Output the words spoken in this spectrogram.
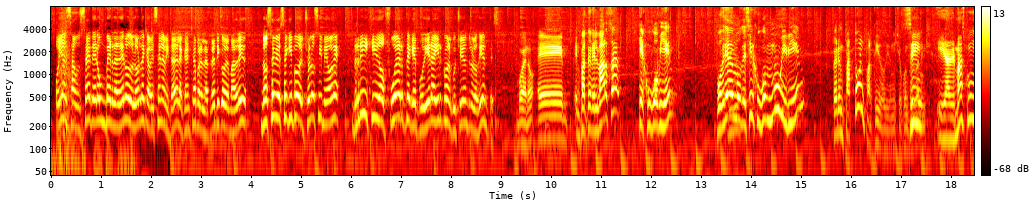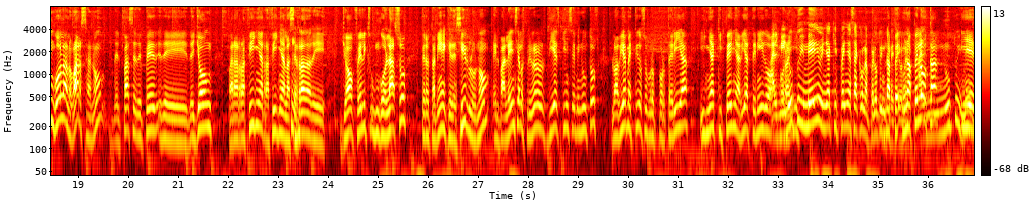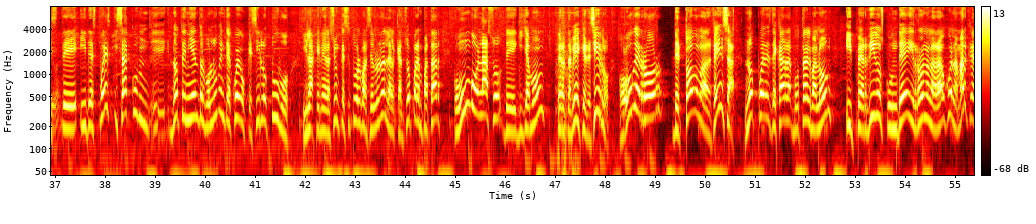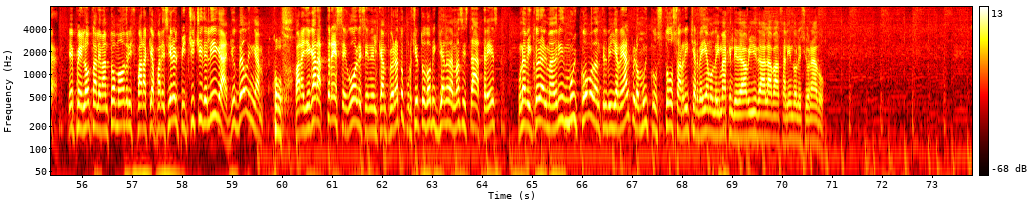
Hoy en Sunset era un verdadero dolor de cabeza en la mitad de la cancha para el Atlético de Madrid. No se vio ese equipo del Cholo Simeone rígido, fuerte, que pudiera ir con el cuchillo entre los dientes. Bueno, eh, empate del Barça, que jugó bien. Podríamos decir jugó muy bien, pero empató el partido Dionisio contra Sí, Valencia. y además con un gol a lo Barça, ¿no? Del pase de, Pe- de, de Jong para Rafinha, Rafinha a la cerrada de Joao Félix, un golazo, pero también hay que decirlo, ¿no? El Valencia los primeros 10, 15 minutos lo había metido sobre portería, Iñaki Peña había tenido Al minuto ahí y medio Iñaki Peña saca una pelota una, pe- impresionante. una pelota Al minuto y, y, medio, ¿eh? este y después quizá con eh, no teniendo el volumen de juego que sí lo tuvo y la generación que sí tuvo el Barcelona le alcanzó para empatar con un golazo de Guillamón pero también hay que decirlo con un error de toda la defensa no puedes dejar botar el balón y perdidos Cundé y Ronald Araujo en la marca. ¿Qué pelota levantó Modric para que apareciera el pichichi de liga, Jude Bellingham? Uf. Para llegar a 13 goles en el campeonato. Por cierto, Dovic ya nada más está a 3. Una victoria del Madrid muy cómoda ante el Villarreal, pero muy costosa. Richard, veíamos la imagen de David Álava saliendo lesionado.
